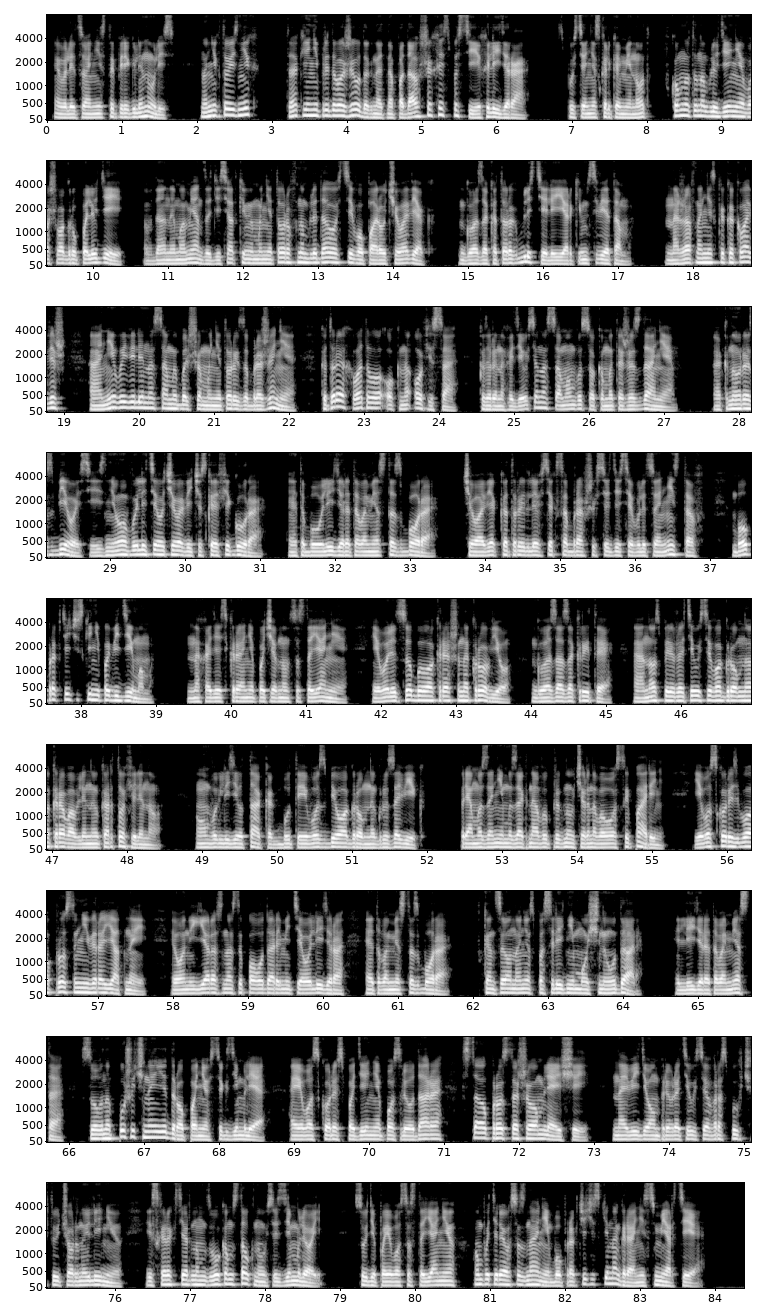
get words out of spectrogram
Эволюционисты переглянулись, но никто из них так и не предложил догнать нападавших и спасти их лидера. Спустя несколько минут в комнату наблюдения вошла группа людей. В данный момент за десятками мониторов наблюдало всего пару человек, глаза которых блестели ярким светом. Нажав на несколько клавиш, они вывели на самый большой монитор изображение, которое охватывало окна офиса, который находился на самом высоком этаже здания. Окно разбилось, и из него вылетела человеческая фигура. Это был лидер этого места сбора. Человек, который для всех собравшихся здесь эволюционистов был практически непобедимым. Находясь в крайне плачевном состоянии, его лицо было окрашено кровью, глаза закрыты, а нос превратился в огромную окровавленную картофелину. Он выглядел так, как будто его сбил огромный грузовик. Прямо за ним из окна выпрыгнул черноволосый парень. Его скорость была просто невероятной, и он яростно осыпал ударами тело лидера этого места сбора. В конце он нанес последний мощный удар. Лидер этого места, словно пушечное ядро, понесся к земле, а его скорость падения после удара стала просто ошеломляющей. На видео он превратился в расплывчатую черную линию и с характерным звуком столкнулся с землей. Судя по его состоянию, он потерял сознание и был практически на грани смерти.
